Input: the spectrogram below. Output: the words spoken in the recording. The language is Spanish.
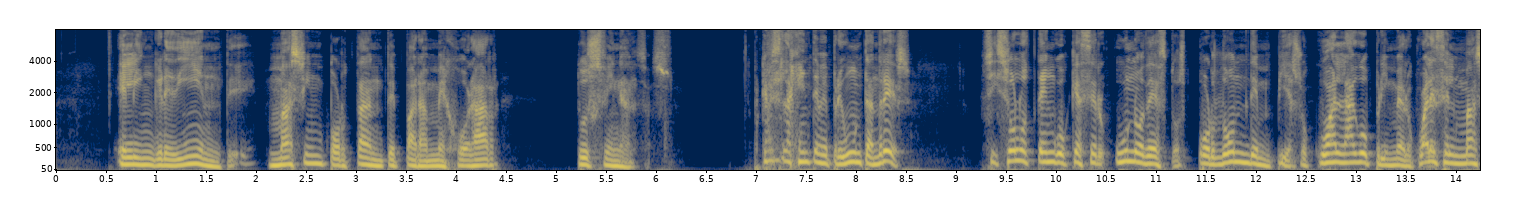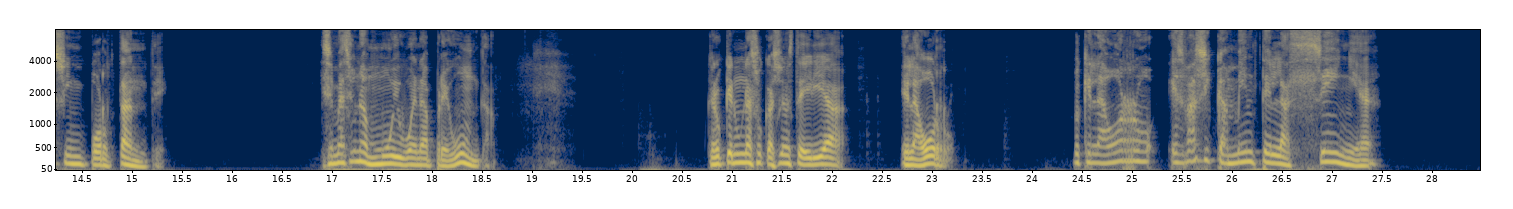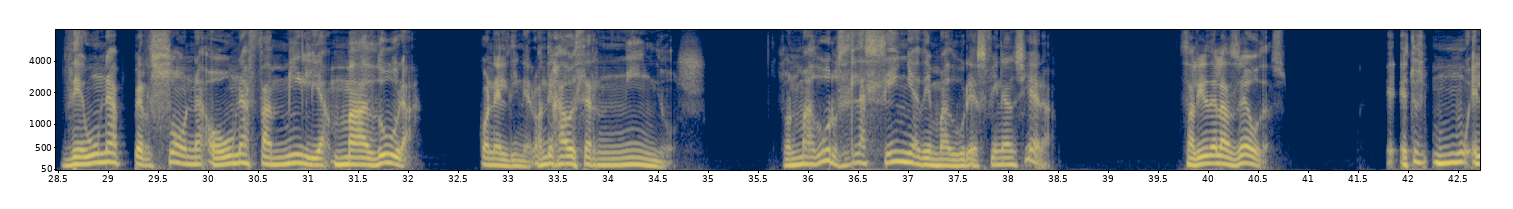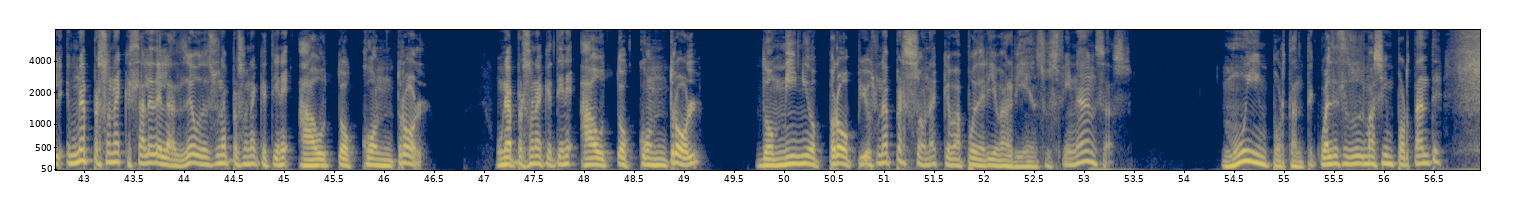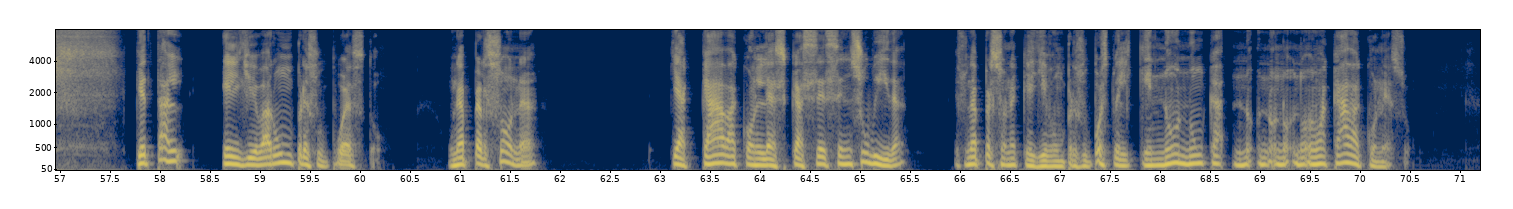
el ingrediente más importante para mejorar tus finanzas? Porque a veces la gente me pregunta, Andrés, si solo tengo que hacer uno de estos, ¿por dónde empiezo? ¿Cuál hago primero? ¿Cuál es el más importante? Y se me hace una muy buena pregunta. Creo que en unas ocasiones te diría el ahorro. Porque el ahorro es básicamente la seña de una persona o una familia madura con el dinero. Han dejado de ser niños. Son maduros. Es la seña de madurez financiera. Salir de las deudas. E, esto es una persona que sale de las deudas es una persona que tiene autocontrol. Una persona que tiene autocontrol, dominio propio, es una persona que va a poder llevar bien sus finanzas. Muy importante. ¿Cuál de esos es más importante? ¿Qué tal el llevar un presupuesto? Una persona que acaba con la escasez en su vida es una persona que lleva un presupuesto. El que no, nunca, no, no, no, no acaba con eso.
